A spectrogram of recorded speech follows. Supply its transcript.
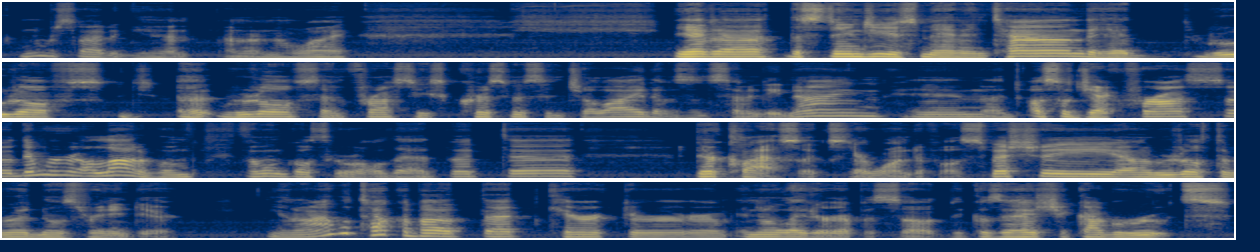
I never saw it again. I don't know why. You had uh, the stingiest man in town. They had Rudolph's uh, Rudolph's and Frosty's Christmas in July. That was in '79, and uh, also Jack Frost. So there were a lot of them. I won't go through all that, but uh, they're classics. They're wonderful, especially uh, Rudolph the Red-Nosed Reindeer. You know, I will talk about that character in a later episode because it has Chicago roots.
